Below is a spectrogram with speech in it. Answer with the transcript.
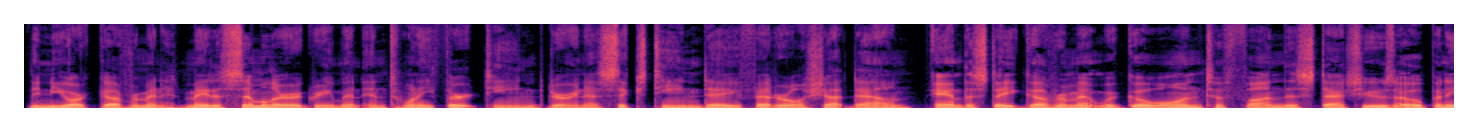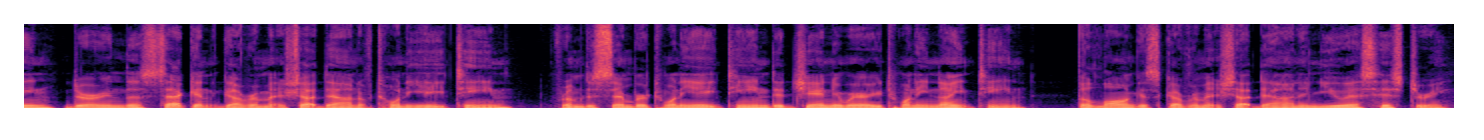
The New York government had made a similar agreement in 2013 during a 16 day federal shutdown, and the state government would go on to fund the statue's opening during the second government shutdown of 2018, from December 2018 to January 2019, the longest government shutdown in U.S. history.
